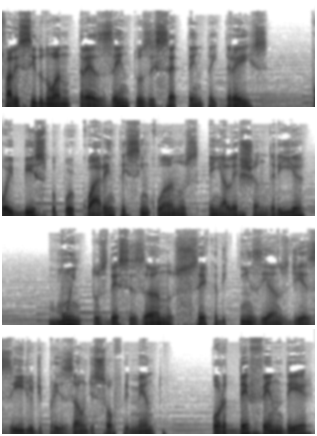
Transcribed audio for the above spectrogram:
falecido no ano 373, foi bispo por 45 anos em Alexandria. Muitos desses anos, cerca de 15 anos de exílio, de prisão, de sofrimento, por defender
